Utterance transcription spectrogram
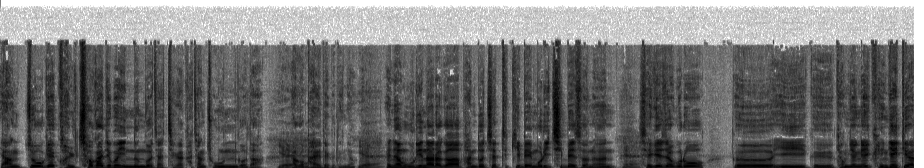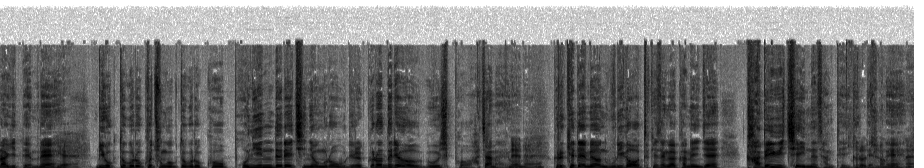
양쪽에 걸쳐 가지고 있는 것 자체가 가장 좋은 거다라고 예. 봐야 되거든요. 예. 왜냐하면 우리나라가 반도체 특히 메모리 칩에서는 예. 세계적으로 그, 이, 그 경쟁력이 굉장히 뛰어나기 때문에 예. 미국도 그렇고 중국도 그렇고 본인들의 진영으로 우리를 끌어들여고 싶어 하잖아요. 네네. 그렇게 되면 우리가 어떻게 생각하면 이제 갑의 위치에 있는 상태이기 그렇죠. 때문에 네.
